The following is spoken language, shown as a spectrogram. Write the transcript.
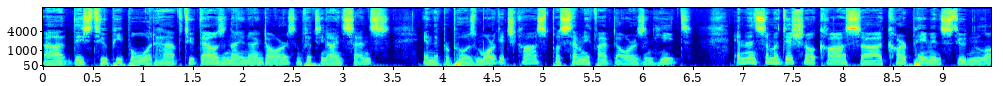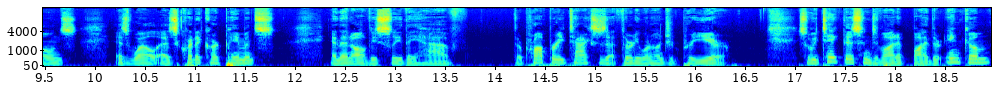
Uh, these two people would have $2,099.59 in the proposed mortgage costs, plus $75 in heat, and then some additional costs, uh, car payments, student loans, as well as credit card payments. And then obviously they have their property taxes at 3,100 per year. So we take this and divide it by their income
